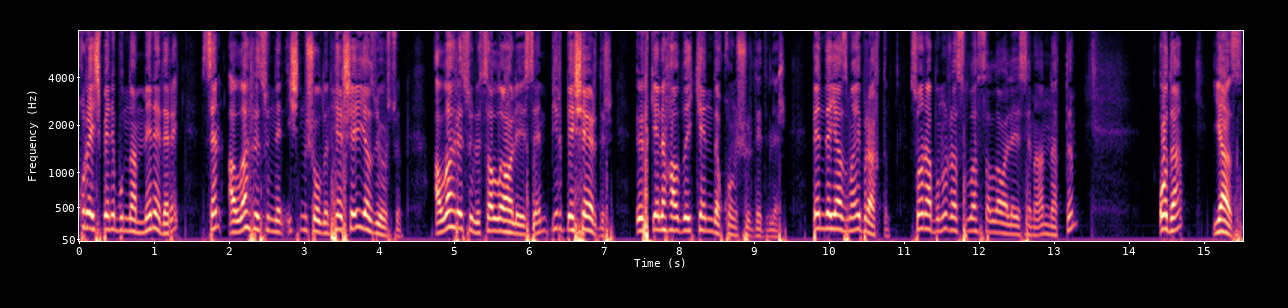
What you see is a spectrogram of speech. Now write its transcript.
Kureyş beni bundan men ederek sen Allah Resulü'nden işitmiş olduğun her şeyi yazıyorsun. Allah Resulü sallallahu aleyhi ve sellem bir beşerdir. Öfkeli haldayken de konuşur dediler. Ben de yazmayı bıraktım. Sonra bunu Resulullah sallallahu aleyhi ve selleme anlattım. O da yaz.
